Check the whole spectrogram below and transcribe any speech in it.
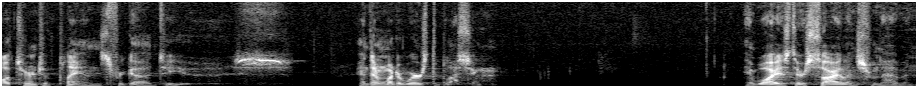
alternative plans for God to use. And then wonder where's the blessing? And why is there silence from the heavens?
